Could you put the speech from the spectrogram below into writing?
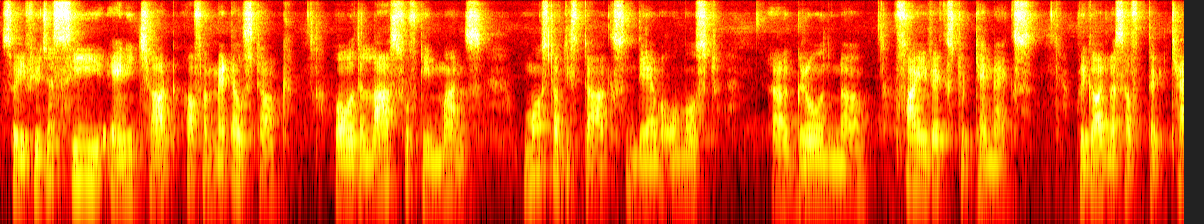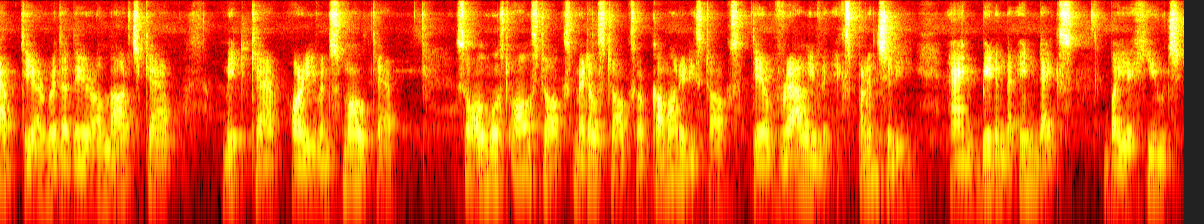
So if you just see any chart of a metal stock over the last 15 months most of the stocks they have almost uh, grown 5x to 10x regardless of the cap they are, whether they are a large cap, mid cap, or even small cap. So almost all stocks, metal stocks or commodity stocks, they have rallied exponentially and beaten the index by a huge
